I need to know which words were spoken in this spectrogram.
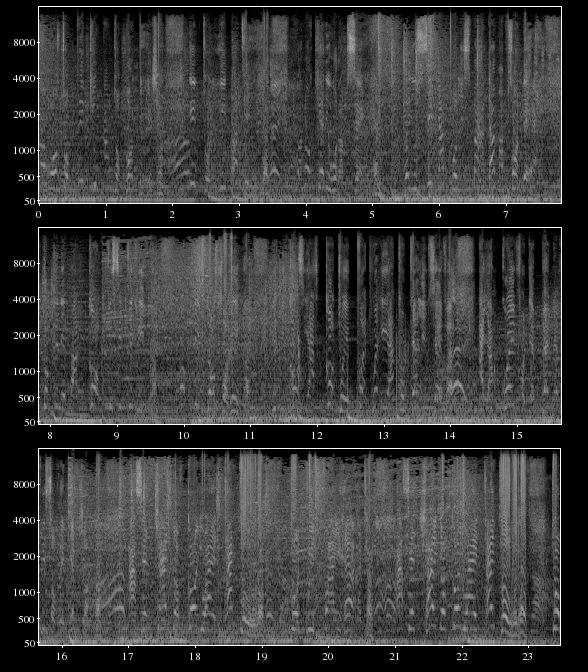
God wants to bring you out of bondage into liberty. You are not getting what I'm saying. When you see that policeman, that map on there, talking about God visiting him, it's because he has got to a point where he had to tell himself, I am going for the benefits of redemption. As a child of God, you are entitled to divine health. As a child of God, you are entitled to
